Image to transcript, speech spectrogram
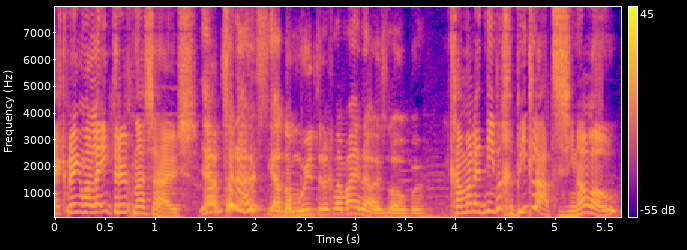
Ik breng hem alleen terug naar zijn huis. Ja, het is zijn huis. Ja, dan moet je terug naar mijn huis lopen. Ik ga hem al het nieuwe gebied laten zien. Hallo.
